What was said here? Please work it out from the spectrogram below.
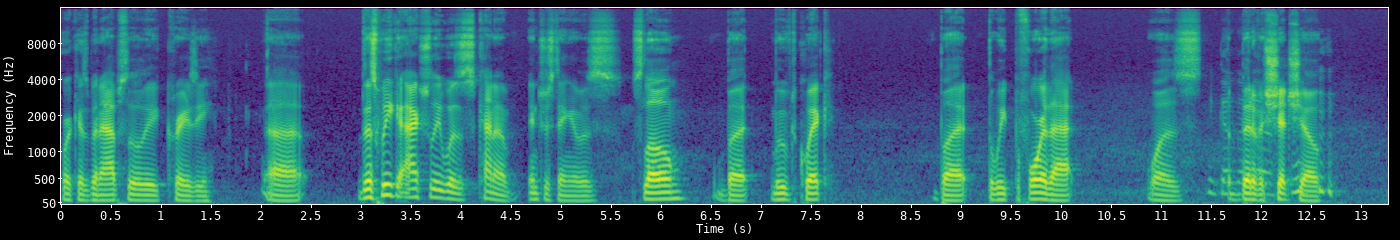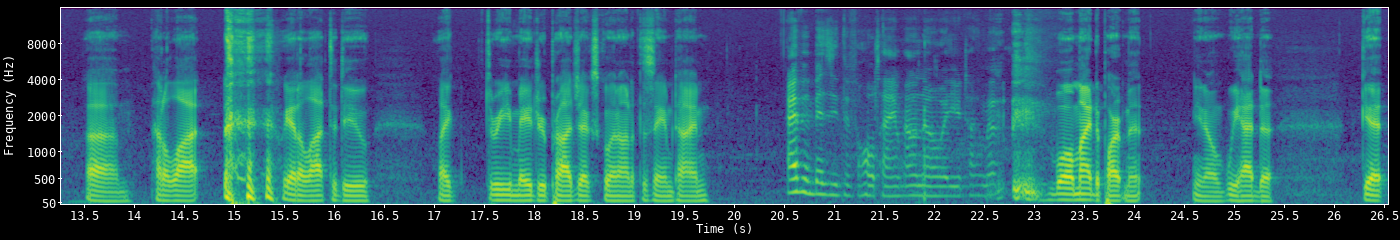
Work has been absolutely crazy. Uh, this week actually was kind of interesting. It was slow, but moved quick. But the week before that was Go, a go, bit of a shit show. um, had a lot. we had a lot to do, like three major projects going on at the same time. I've been busy the whole time. I don't know what you're talking about. Well, my department, you know, we had to get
